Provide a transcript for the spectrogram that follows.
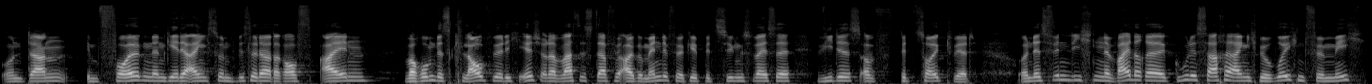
und dann im Folgenden geht er eigentlich so ein bisschen darauf ein, warum das glaubwürdig ist oder was es da für Argumente für gibt, beziehungsweise wie das bezeugt wird. Und das finde ich eine weitere gute Sache, eigentlich beruhigend für mich,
